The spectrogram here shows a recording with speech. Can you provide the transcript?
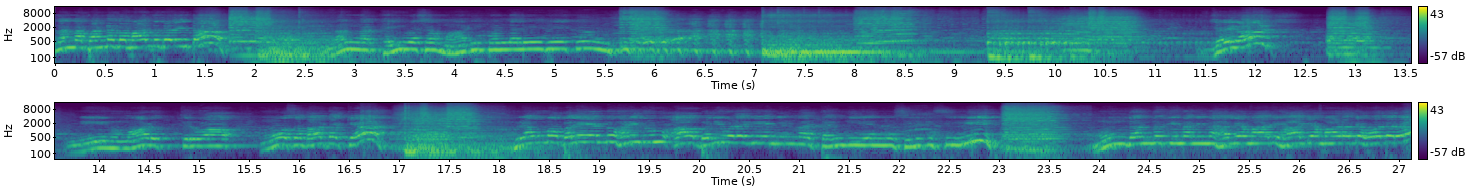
ನನ್ನ ಬಣ್ಣದ ಮಾತುಗಳಿಂದ ನನ್ನ ಕೈವಶ ಮಾಡಿಕೊಳ್ಳಲೇಬೇಕು. ಜಯರಾಜ್, ನೀನು ಮಾಡುತ್ತಿರುವ ಮೋಸದಾಟಕ್ಕೆ ಬ್ರಹ್ಮ ಬಲೆಯನ್ನು ಹಣಿದು ಆ ಬಲಿಯೊಳಗೆ ನಿನ್ನ ತಂಗಿಯನ್ನು ಸಿಲುಕಿಸಿ. ಮುಂದೊಂದು ದಿನ ನಿನ್ನ ಹಲೆ ಮಾರಿ ಹಾಗೆ ಮಾಡದೆ ಹೋದರೆ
